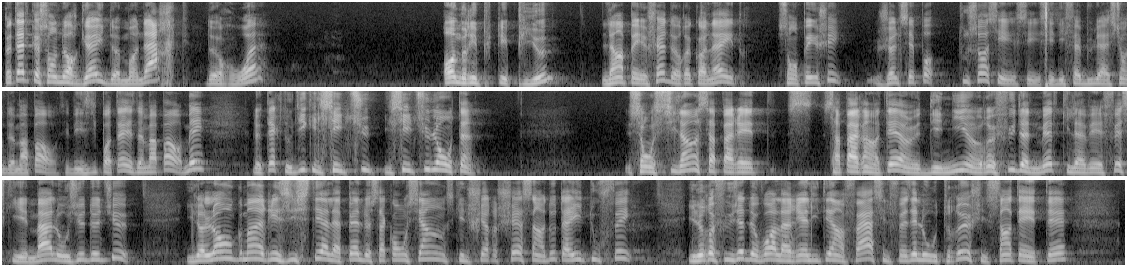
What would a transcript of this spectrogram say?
Peut-être que son orgueil de monarque, de roi, homme réputé pieux, l'empêchait de reconnaître son péché. Je ne le sais pas. Tout ça, c'est des fabulations de ma part, c'est des hypothèses de ma part. Mais le texte nous dit qu'il s'est tu, il s'est tu longtemps. Son silence s'apparentait à un déni, un refus d'admettre qu'il avait fait ce qui est mal aux yeux de Dieu. Il a longuement résisté à l'appel de sa conscience, qu'il cherchait sans doute à étouffer. Il refusait de voir la réalité en face, il faisait l'autruche, il s'entêtait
